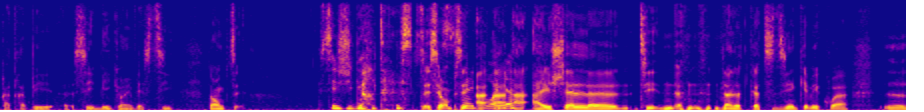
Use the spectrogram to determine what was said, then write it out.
rattrapé euh, ses billes qui ont investi. Donc, C'est gigantesque. c'est, à, incroyable. à- à échelle, euh, dans notre quotidien québécois, euh,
